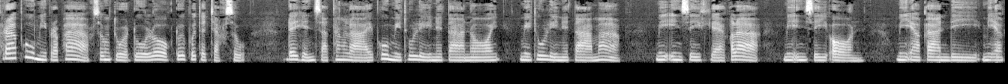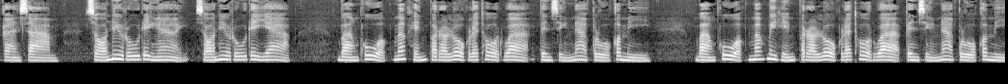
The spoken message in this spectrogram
พระผู้มีพระภาคทรงตรวจดูโลกด้วยพุทธจักสุได้เห็นสัตว์ทั้งหลายผู้มีทุลีในตาน้อย มีทุลีในตามาก มีอินทรีย์แก่กล้า มีอินทรีย์อ่อน มีอาการดี มีอาการซาม สอนให้รู้ได้ง่าย สอนให้รู้ได้ยาก บางพวกมักเห็นปรโลกและโทษว่าเป็นสิ่งน่ากลัวก็มี บางพวกมักไม่เห็นปรโลกและโทษว่าเป็นสิ่งน่ากลัวก็มี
